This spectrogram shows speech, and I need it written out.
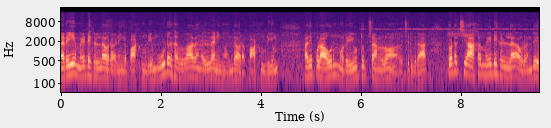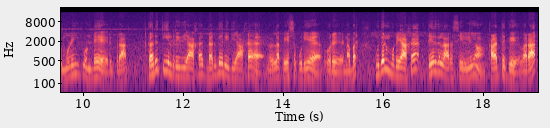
நிறைய மேடைகளில் அவரை நீங்கள் பார்க்க முடியும். ஊடக விவாதங்களில் நீங்கள் வந்து அவரை பார்க்க முடியும். அதே போல் அவரும் ஒரு யூடியூப் சேனலும் வச்சுருக்கிறார். தொடர்ச்சியாக மேடைகளில் அவர் வந்து முழுங்கி கொண்டே இருக்கிறார். கருத்தியல் ரீதியாக தர்க்க ரீதியாக நல்லா பேசக்கூடிய ஒரு நபர். முதல் முறையாக தேர்தல் அரசியல்லையும் களத்துக்கு வரார்.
